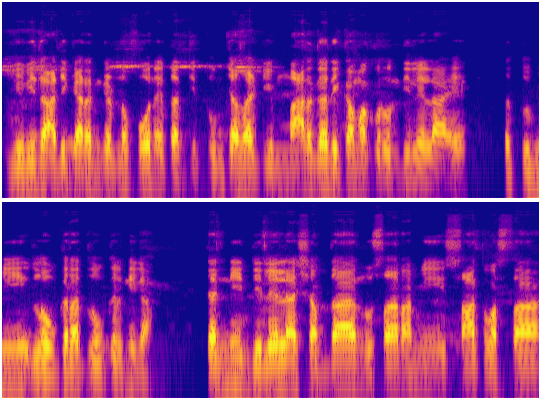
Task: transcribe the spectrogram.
विविध अधिकाऱ्यांकडनं फोन येतात की तुमच्यासाठी मार्ग रिकामा करून दिलेला आहे तर तुम्ही लवकरात लवकर निघा. त्यांनी दिलेल्या शब्दानुसार आम्ही सात वाजता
